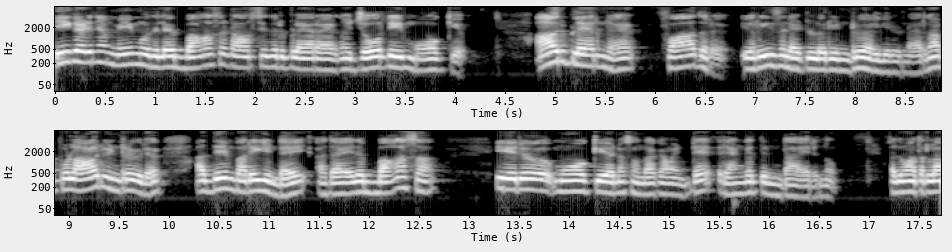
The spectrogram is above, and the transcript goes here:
ഈ കഴിഞ്ഞ മെയ് മുതൽ ബാസ ടാർസ് ചെയ്തൊരു ആയിരുന്നു ജോർജി മോക്യോ ആ ഒരു പ്ലെയറിന്റെ ഫാദർ റീസെന്റ് ആയിട്ടുള്ള ഒരു ഇന്റർവ്യൂ നൽകിയിട്ടുണ്ടായിരുന്നു. അപ്പോൾ ആ ഒരു ഇന്റർവ്യൂവിൽ അദ്ദേഹം പറയുകയുണ്ടായി അതായത് ബാസ ഈ ഒരു മോക്യോനെ സ്വന്തമാക്കാൻ വേണ്ടിയിട്ട് രംഗത്തുണ്ടായിരുന്നു. അതുമാത്രമല്ല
